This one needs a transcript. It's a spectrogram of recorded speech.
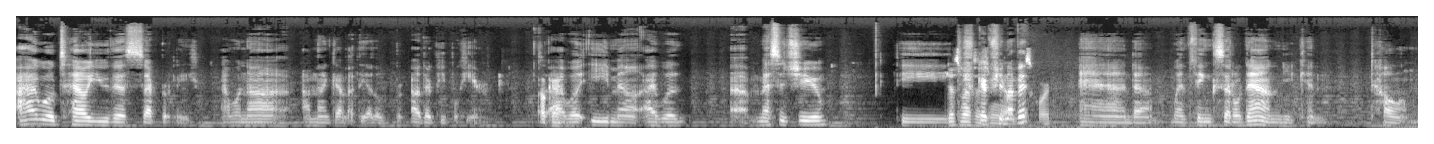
I will tell you this separately. I will not. I'm not gonna let the other other people hear. So Okay. I will email. I will uh, message you the Just description on of it, Discord. and um, when things settle down, you can tell them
